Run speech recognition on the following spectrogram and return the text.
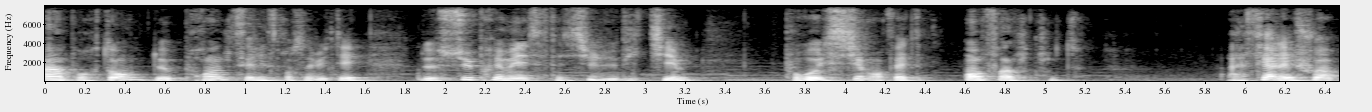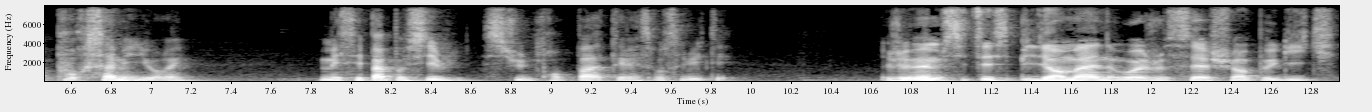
important de prendre ses responsabilités, de supprimer cette attitude de victime pour réussir en fait, en fin de compte, à faire les choix pour s'améliorer mais c'est pas possible si tu ne prends pas tes responsabilités. Je vais même citer Spider-Man, ouais je sais, je suis un peu geek.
